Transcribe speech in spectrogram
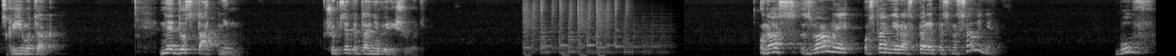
скажімо так, недостатнім, щоб це питання вирішувати. У нас з вами останній раз перепис населення був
